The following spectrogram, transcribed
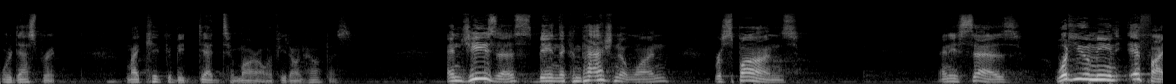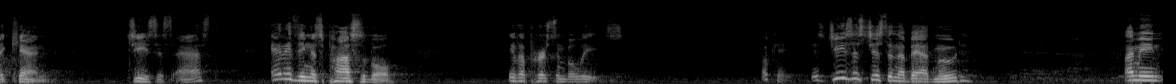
We're desperate. My kid could be dead tomorrow if you don't help us. And Jesus, being the compassionate one, responds and he says, What do you mean, if I can? Jesus asked. Anything is possible if a person believes. Okay, is Jesus just in a bad mood? I mean,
